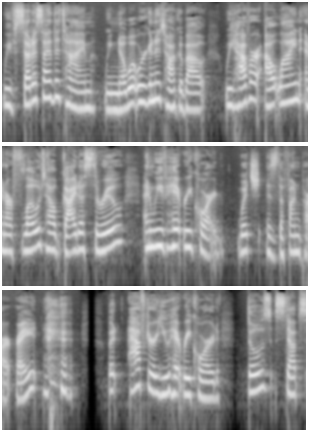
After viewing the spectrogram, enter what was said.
We've set aside the time. We know what we're going to talk about. We have our outline and our flow to help guide us through, and we've hit record, which is the fun part, right? but after you hit record, those steps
